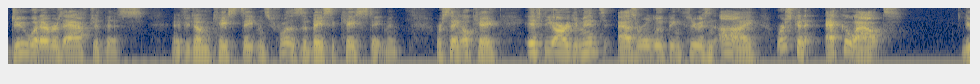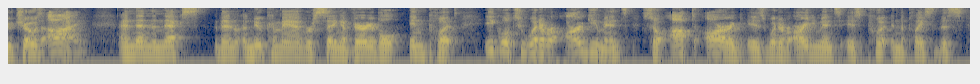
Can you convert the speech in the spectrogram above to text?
do whatever's after this. And if you've done case statements before, this is a basic case statement. We're saying, okay, if the argument, as we're looping through, is an I, we're just going to echo out, you chose I. And then the next, then a new command, we're setting a variable input equal to whatever argument. So opt arg is whatever argument is put in the place of this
